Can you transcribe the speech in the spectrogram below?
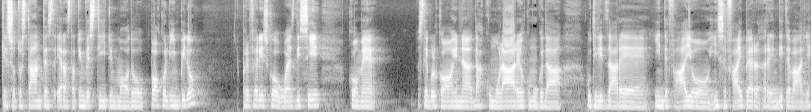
che il sottostante era stato investito in modo poco limpido. Preferisco USDC come stablecoin da accumulare o comunque da utilizzare in DeFi o in SeFi per rendite varie.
